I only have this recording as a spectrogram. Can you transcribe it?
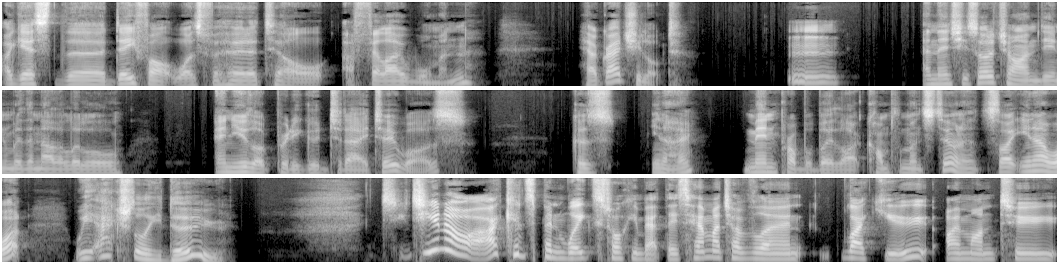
I guess the default was for her to tell a fellow woman how great she looked. Mm. And then she sort of chimed in with another little, and you look pretty good today too, Waz because, you know, men probably like compliments too. And it's like, you know what? We actually do. Do you know, I could spend weeks talking about this, how much I've learned. Like you, I'm on to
